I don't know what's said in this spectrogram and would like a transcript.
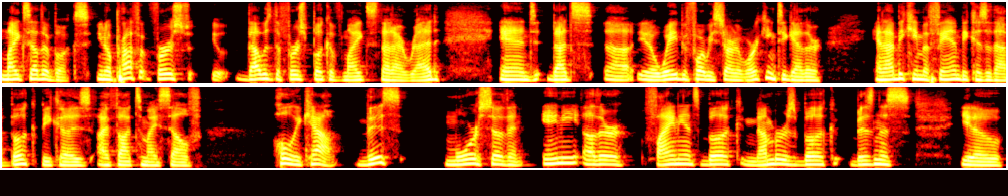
Mike's other books. You know, Profit First, that was the first book of Mike's that I read. And that's, uh, you know, way before we started working together. And I became a fan because of that book because I thought to myself, holy cow, this more so than any other finance book, numbers book, business, you know,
